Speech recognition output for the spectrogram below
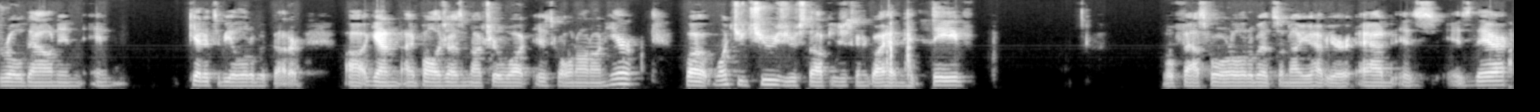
drill down and, and get it to be a little bit better. Uh, again, I apologize. I'm not sure what is going on on here. But once you choose your stuff, you're just going to go ahead and hit save. We'll fast forward a little bit. So now you have your ad is, is there.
